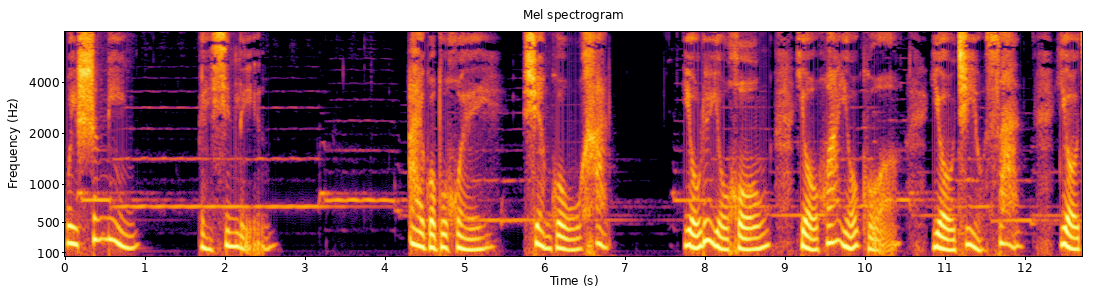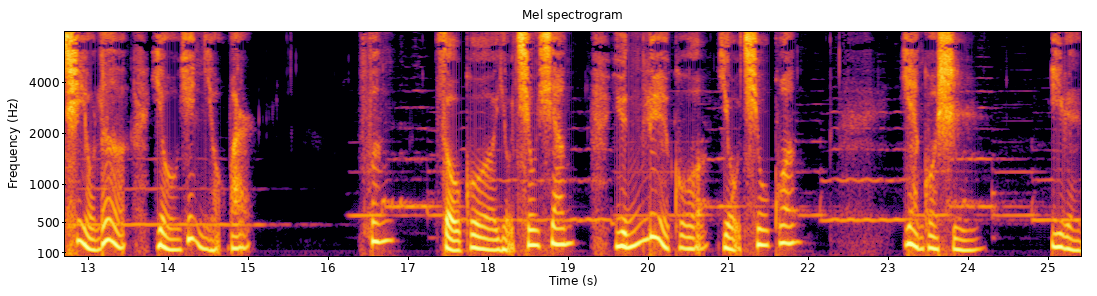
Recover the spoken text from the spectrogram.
为生命，为心灵。爱过不回，炫过无憾，有绿有红，有花有果，有聚有散，有趣有乐，有韵有味儿。风，走过有秋香；云掠过有秋光。雁过时，伊人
